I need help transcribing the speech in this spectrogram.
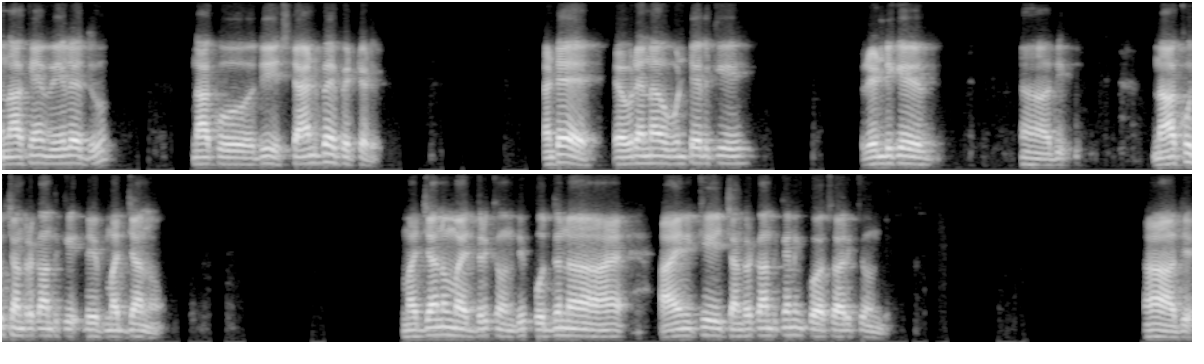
నాకేం వేయలేదు. నాకు ఇది స్టాండ్ బై పెట్టాడు. అంటే ఎవరైనా ఒంటేరికి రెండుకి అది నాకు చంద్రకాంత్కి రేపు మధ్యాహ్నం. మధ్యాహ్నం మా ఇద్దరికి ఉంది. పొద్దున్న ఆయనకి చంద్రకాంత్కి అని ఇంకోసారికి ఉంది. అదే.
